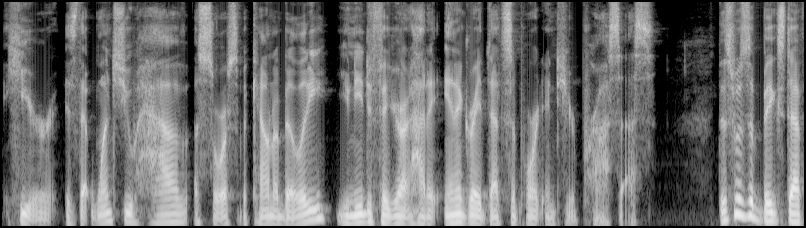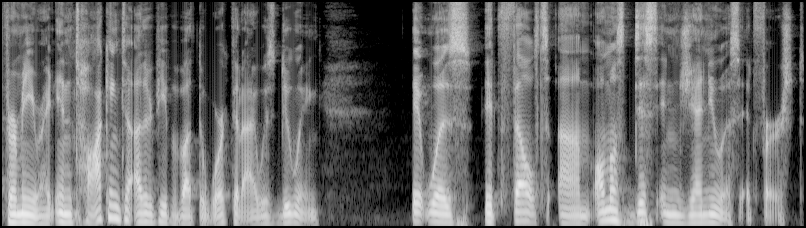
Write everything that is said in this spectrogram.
here is that once you have a source of accountability, you need to figure out how to integrate that support into your process. This was a big step for me, right? In talking to other people about the work that I was doing, it was, it felt um, almost disingenuous at first.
